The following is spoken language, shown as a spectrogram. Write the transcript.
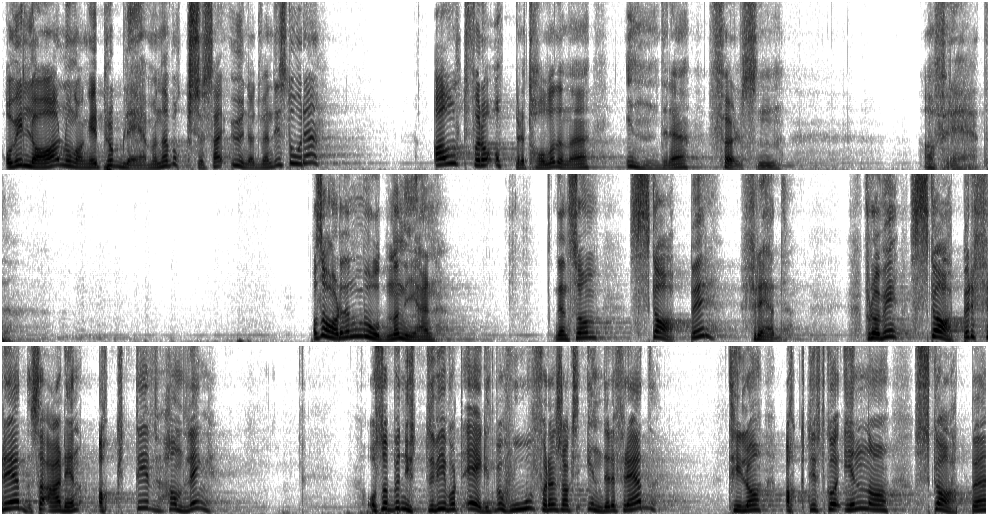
Og vi lar noen ganger problemene vokse seg unødvendig store. Alt for å opprettholde denne indre følelsen av fred. Og så har du den modne nieren. Den som skaper fred. For når vi skaper fred, så er det en aktiv handling. Og så benytter vi vårt eget behov for en slags indre fred til å aktivt gå inn og skape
